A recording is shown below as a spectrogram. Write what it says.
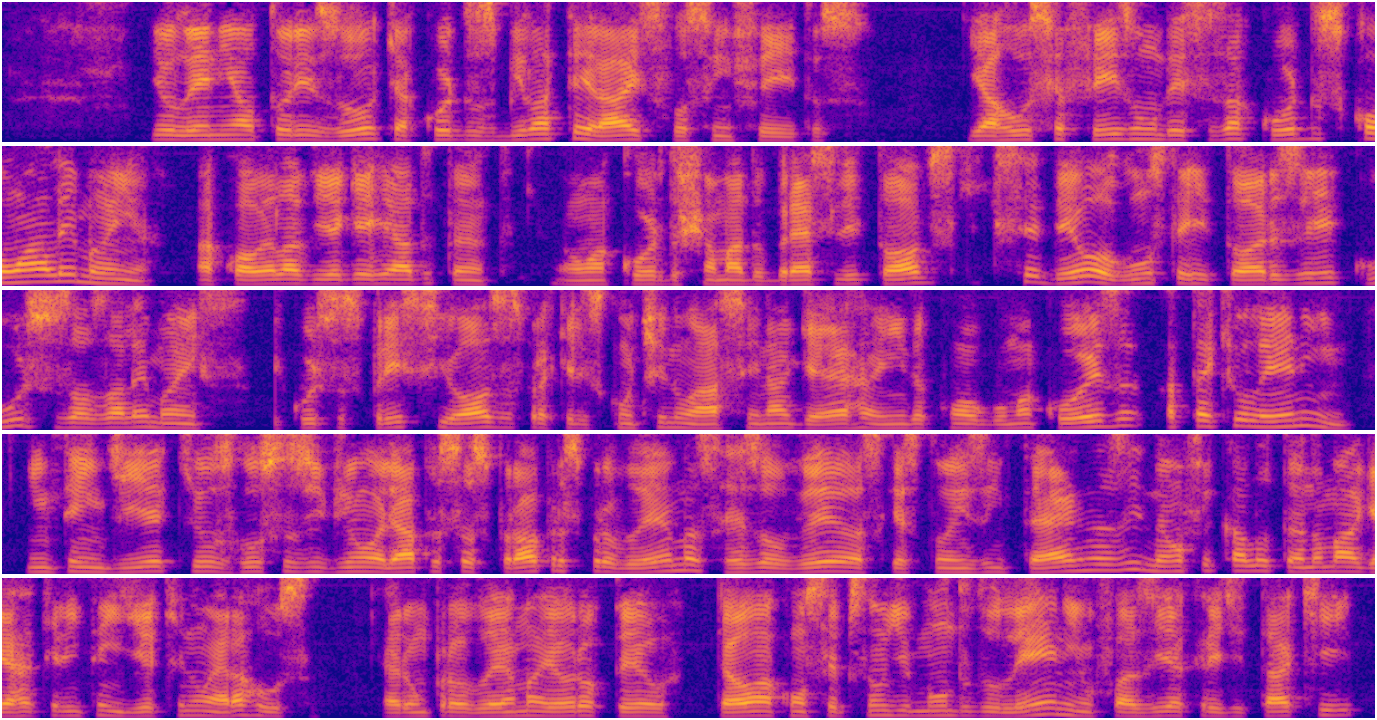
E o Lenin autorizou que acordos bilaterais fossem feitos. E a Rússia fez um desses acordos com a Alemanha, a qual ela havia guerreado tanto. É um acordo chamado Brest-Litovsk que cedeu alguns territórios e recursos aos alemães, recursos preciosos para que eles continuassem na guerra ainda com alguma coisa, até que o Lenin entendia que os russos deviam olhar para os seus próprios problemas, resolver as questões internas e não ficar lutando uma guerra que ele entendia que não era russa, era um problema europeu. Então a concepção de mundo do Lenin o fazia acreditar que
